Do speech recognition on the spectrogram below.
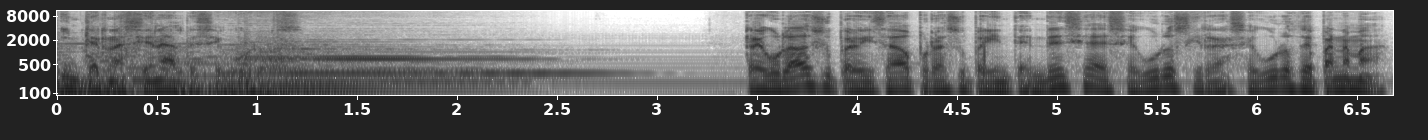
Internacional de Seguros. Regulado y supervisado por la Superintendencia de Seguros y Reaseguros de Panamá.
